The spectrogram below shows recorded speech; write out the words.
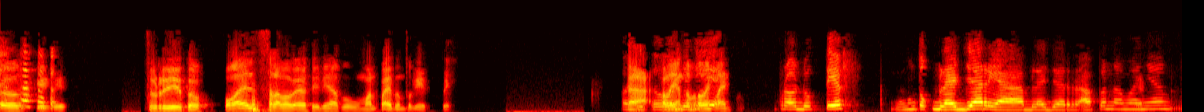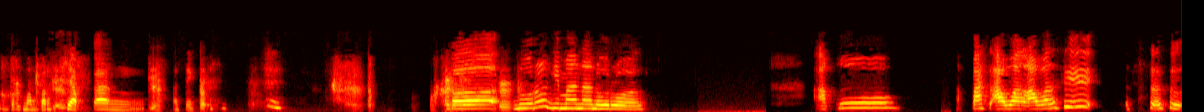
Oke. Okay. Seperti itu. Pokoknya selama WFH ini aku manfaat untuk itu sih. Oh, nah, gitu. kalau yang Jadi, lain produktif untuk belajar ya, belajar apa namanya untuk mempersiapkan asik. Kalau Nurul gimana Nurul? Aku pas awal-awal sih sesu,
